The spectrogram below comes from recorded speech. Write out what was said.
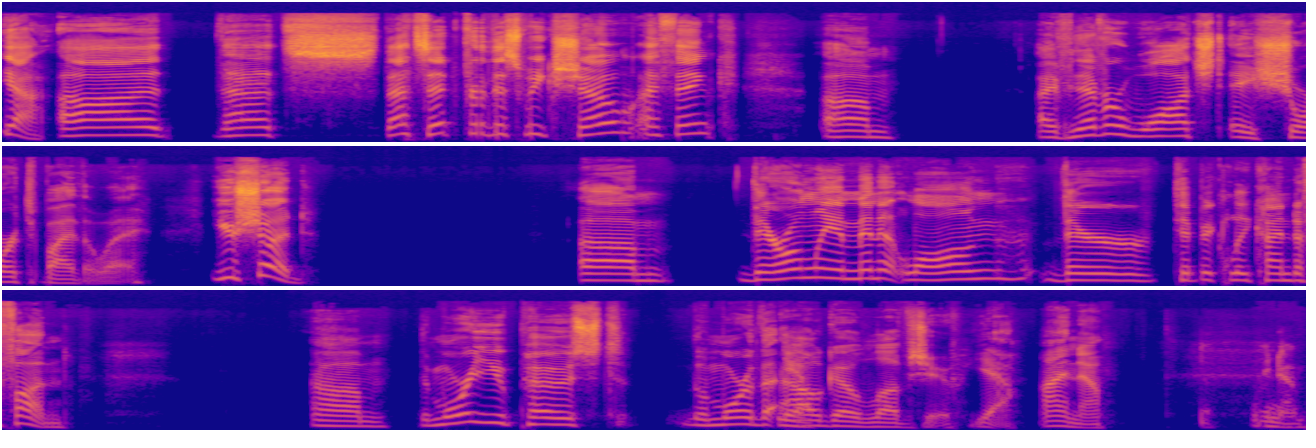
yeah uh that's that's it for this week's show i think um i've never watched a short by the way you should um they're only a minute long they're typically kind of fun um the more you post the more the Yeah. algo loves you yeah i know You know.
